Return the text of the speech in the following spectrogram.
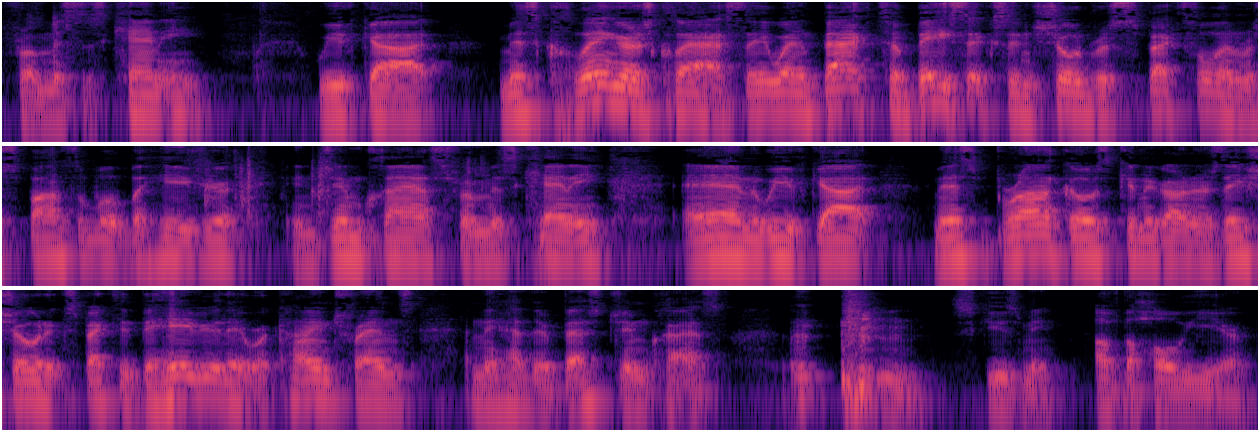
from Mrs. Kenny. We've got Miss Klinger's class. They went back to basics and showed respectful and responsible behavior in gym class from Miss Kenny. And we've got Miss Bronco's kindergartners. They showed expected behavior. They were kind friends and they had their best gym class, excuse me, of the whole year.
